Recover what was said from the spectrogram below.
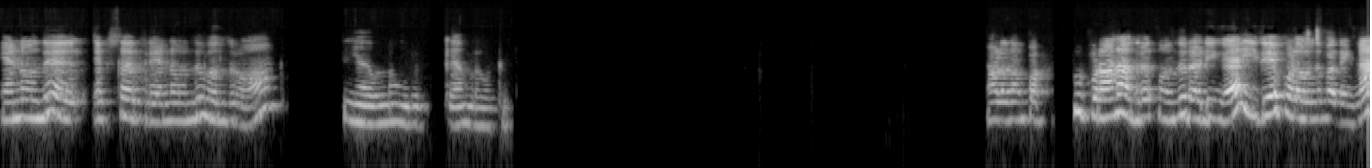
எண்ணெய் வந்து எக்ஸ்ட்ரா இருக்கிற எண்ணெய் வந்து வந்துரும். நீங்க ஒன்றும் உங்களுக்கு கேமரா அவ்வளவுதான்ப்பா. சூப்பரான அதிரசம் வந்து ரெடிங்க. இதே போல வந்து பாத்தீங்கன்னா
